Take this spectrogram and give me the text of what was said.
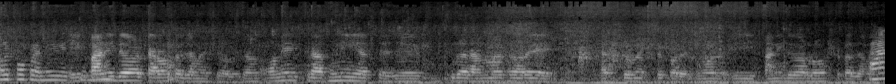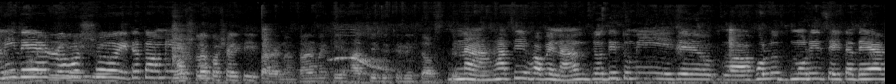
অল্প পানি এই পানি দেওয়ার কারণটা জানাইতে হবে কারণ অনেক রাঁধুনি আছে যে পুরো রান্নাঘরে একশো একশো করে তোমার এই পানি দেওয়ার রহস্যটা জানা পানি দেওয়ার রহস্য এটা তো আমি মশলা কষাইতেই পারে না তার নাকি হাঁচি দিতে দিতে না হাঁচি হবে না। যদি তুমি এই যে হলুদ মরিচ এইটা দেওয়ার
